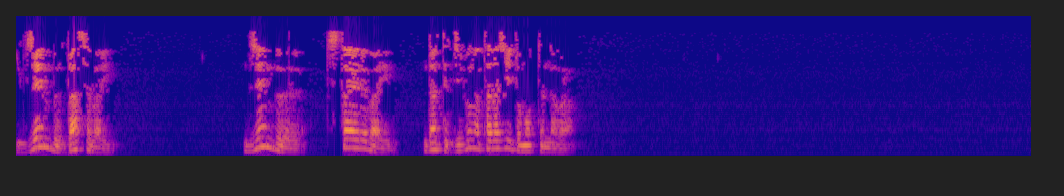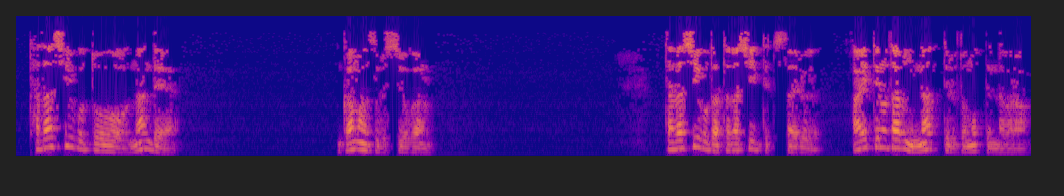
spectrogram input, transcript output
え。全部出せばいい。全部伝えればいい。だって自分が正しいと思ってんだから。正しいことをなんで我慢する必要がある正しいことは正しいって伝える。相手のためになってると思ってんだから。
